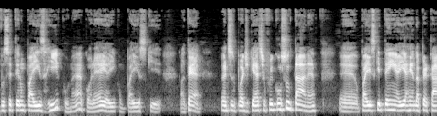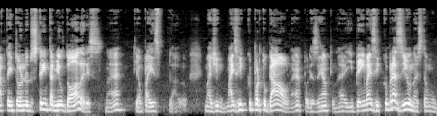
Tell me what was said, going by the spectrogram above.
você ter um país rico, né? A Coreia aí, com um país que até antes do podcast eu fui consultar, né? É, o país que tem aí a renda per capita em torno dos 30 mil dólares, né? Que é um país, imagino, mais rico que Portugal, né? Por exemplo, né? E bem mais rico que o Brasil. Nós estamos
